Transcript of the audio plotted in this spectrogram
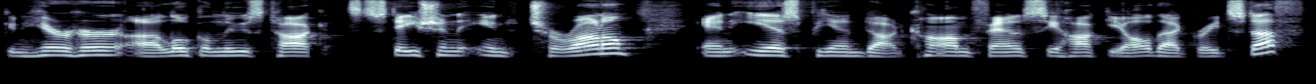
you can hear her uh, local news talk station in Toronto and ESPN.com, fantasy hockey, all that great stuff.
